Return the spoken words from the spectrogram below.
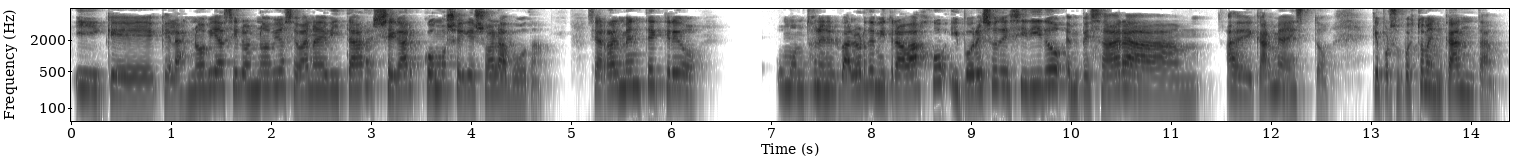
y que, que las novias y los novios se van a evitar llegar como llegué yo a la boda. O sea, realmente creo un montón en el valor de mi trabajo y por eso he decidido empezar a, a dedicarme a esto, que por supuesto me encanta.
